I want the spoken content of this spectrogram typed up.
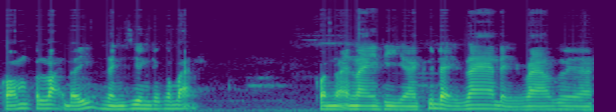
có một cái loại đấy dành riêng cho các bạn. Còn loại này thì à, cứ đẩy ra, đẩy vào rồi à,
